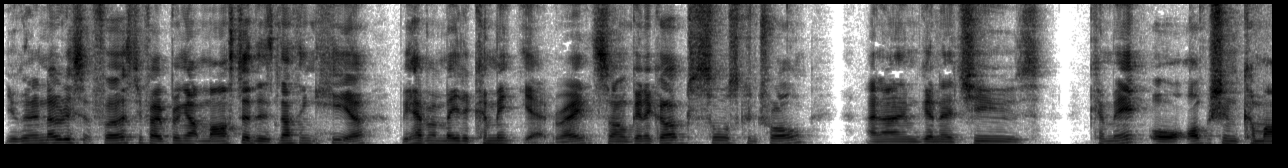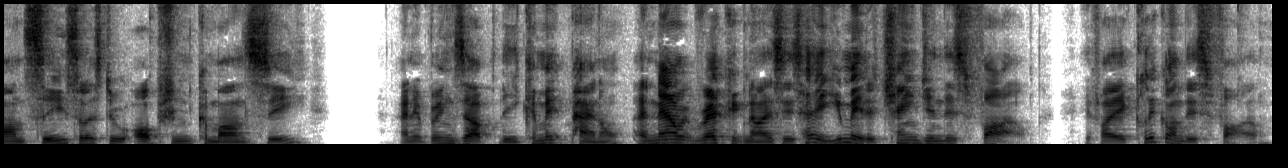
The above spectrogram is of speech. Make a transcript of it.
you're going to notice at first, if I bring up master, there's nothing here. We haven't made a commit yet, right? So I'm going to go up to source control and I'm going to choose commit or option command C. So let's do option command C and it brings up the commit panel and now it recognizes, hey, you made a change in this file. If I click on this file,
